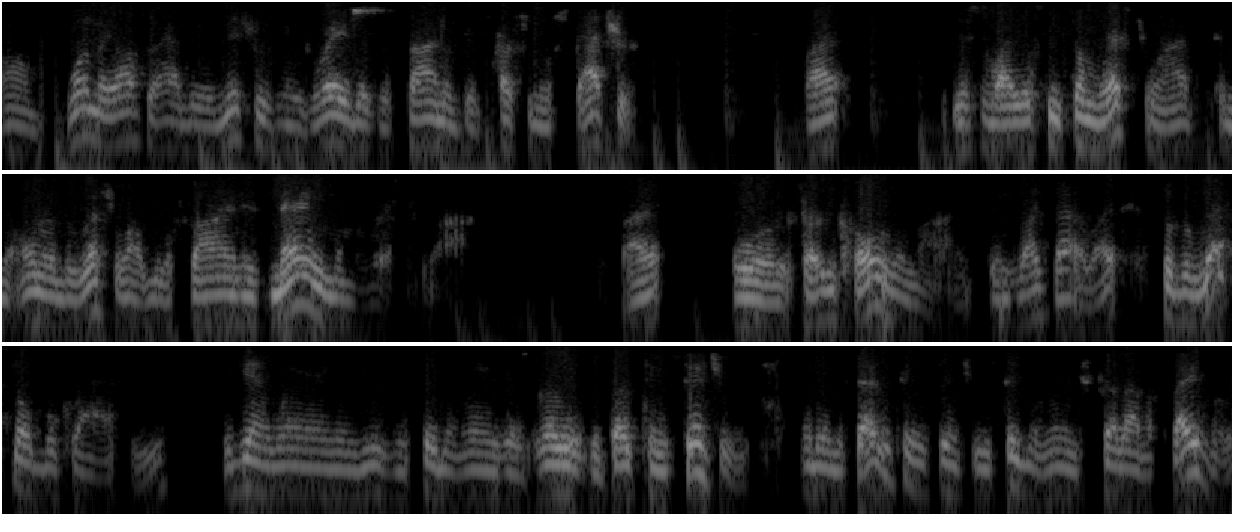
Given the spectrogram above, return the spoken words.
um, one may also have their initials engraved as a sign of their personal stature, right? This is why you'll see some restaurants, and the owner of the restaurant will sign his name on the restaurant, right? Or certain clothing lines, things like that, right? So the less noble classes began wearing and using signet rings as early as the 13th century. And in the 17th century, signet rings fell out of favor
